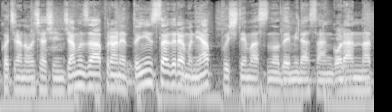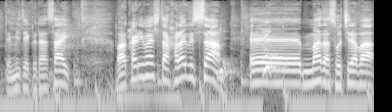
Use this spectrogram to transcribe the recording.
こちらのお写真ジャムザープラネットインスタグラムにアップしてますので皆さんご覧になってみてください。わかりました。原口さん、えー、はい、まだそちらは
